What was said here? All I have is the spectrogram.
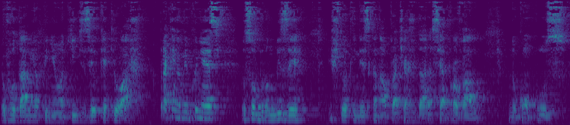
eu vou dar minha opinião aqui e dizer o que é que eu acho. Para quem não me conhece, eu sou Bruno Bezerra, estou aqui nesse canal para te ajudar a ser aprovado no concurso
